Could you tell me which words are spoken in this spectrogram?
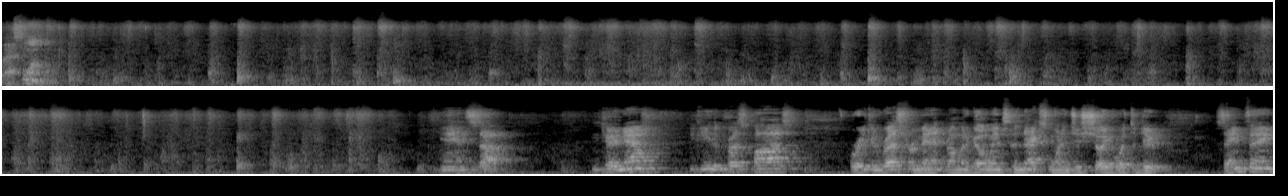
Last one. And stop. Okay, now you can either press pause or you can rest for a minute, but I'm going to go into the next one and just show you what to do. Same thing,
